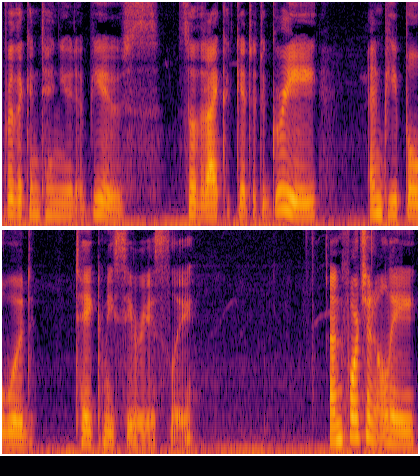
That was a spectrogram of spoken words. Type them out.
for the continued abuse so that I could get a degree and people would take me seriously. Unfortunately,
